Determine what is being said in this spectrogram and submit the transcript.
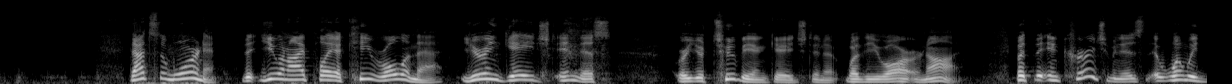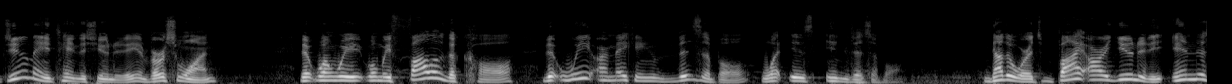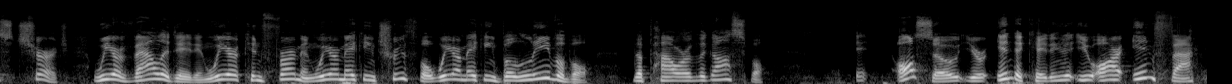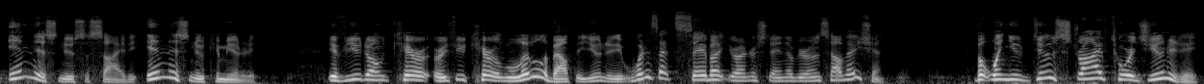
That's the warning that you and I play a key role in that. You're engaged in this or you're to be engaged in it, whether you are or not. But the encouragement is that when we do maintain this unity, in verse 1, that when we, when we follow the call, that we are making visible what is invisible. In other words, by our unity in this church, we are validating, we are confirming, we are making truthful, we are making believable the power of the gospel also, you're indicating that you are, in fact, in this new society, in this new community. If you don't care, or if you care little about the unity, what does that say about your understanding of your own salvation? But when you do strive towards unity,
